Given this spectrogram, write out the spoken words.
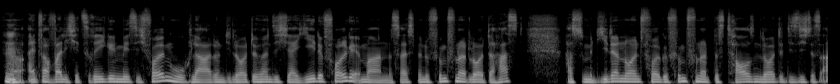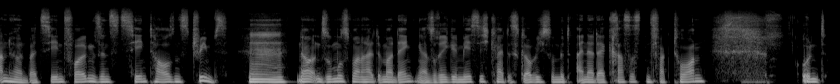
Hm. Ja, einfach weil ich jetzt regelmäßig Folgen hochlade und die Leute hören sich ja jede Folge immer an. Das heißt, wenn du 500 Leute hast, hast du mit jeder neuen Folge 500 bis 1000 Leute, die sich das anhören. Bei 10 Folgen sind es 10.000 Streams. Hm. Ja, und so muss man halt immer denken. Also Regelmäßigkeit ist, glaube ich, so mit einer der krassesten Faktoren. Und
